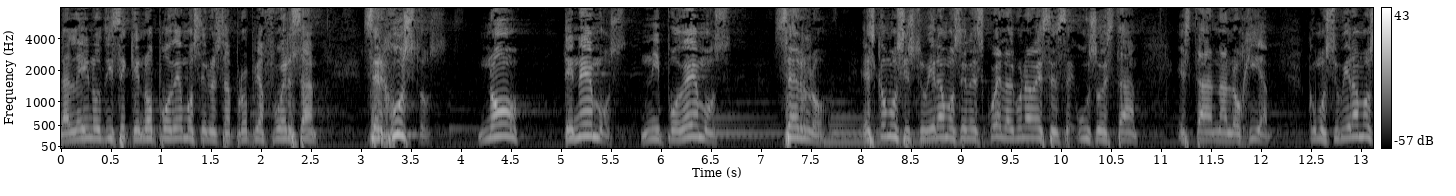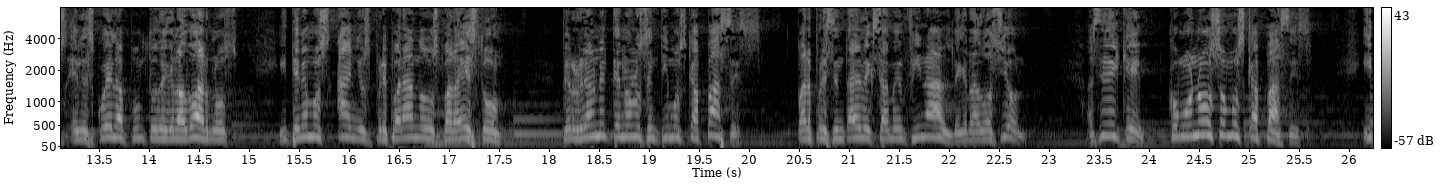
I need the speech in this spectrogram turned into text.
La ley nos dice que no podemos en nuestra propia fuerza ser justos. No tenemos ni podemos serlo. Es como si estuviéramos en la escuela. Alguna vez uso esta, esta analogía. Como si estuviéramos en la escuela a punto de graduarnos y tenemos años preparándonos para esto, pero realmente no nos sentimos capaces para presentar el examen final de graduación. Así de que, como no somos capaces y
